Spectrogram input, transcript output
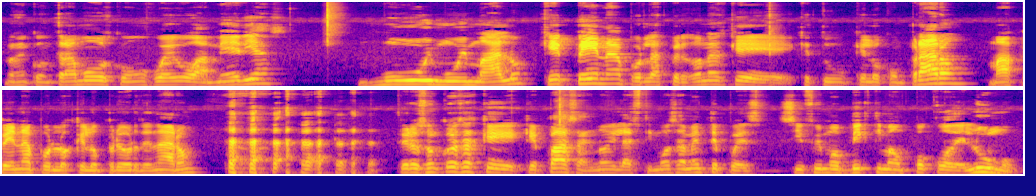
nos encontramos con un juego a medias muy muy malo. Qué pena por las personas que, que, que lo compraron más pena por los que lo preordenaron. Pero son cosas que, que, pasan no y lastimosamente pues sí fuimos víctima un poco del humo.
